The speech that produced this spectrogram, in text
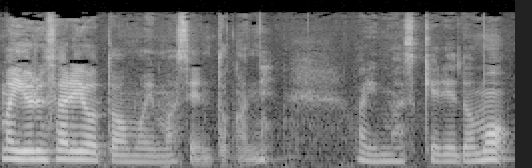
まあ、許されようとは思いませんとかねありますけれども、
